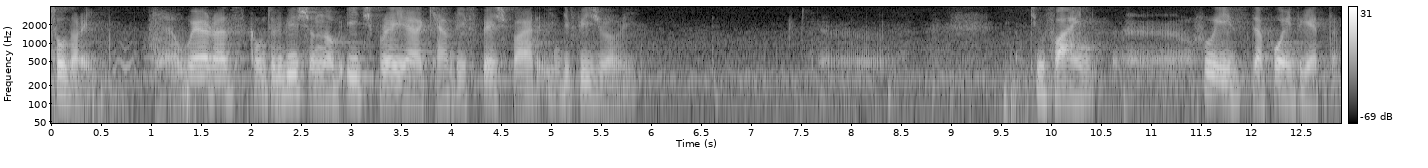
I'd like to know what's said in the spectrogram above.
totally, uh, whereas contribution of each player can be specified individually. To find who is the point getter.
